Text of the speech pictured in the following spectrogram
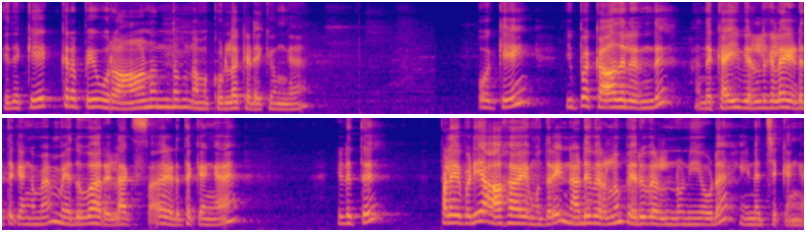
இதை கேட்குறப்பே ஒரு ஆனந்தம் நமக்குள்ளே கிடைக்குங்க. ஓகே? இப்போ காதிலிருந்து அந்த கை விரல்களை எடுத்துக்கங்க மேம் மெதுவாக ரிலாக்ஸாக எடுத்துக்கங்க. எடுத்து பழையபடி ஆகாய முதிரை நடுவிரலும் பெருவிரல் நுனியோடு இணைச்சிக்கங்க.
